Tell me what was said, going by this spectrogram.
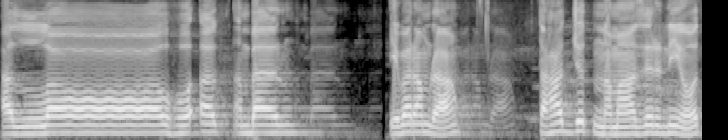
আল্লাহু আকবার। এবার আমরা তাহাজ্জত নামাজের নিয়ত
